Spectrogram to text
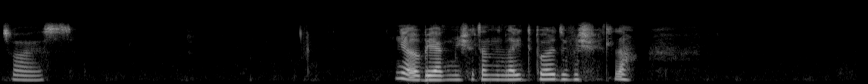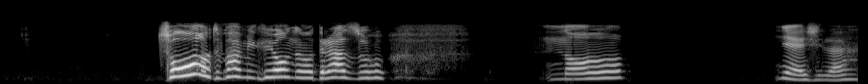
Co jest? Nie lubię jak mi się ten lightboard wyświetla. Co? Dwa miliony od razu? No... Nieźle.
